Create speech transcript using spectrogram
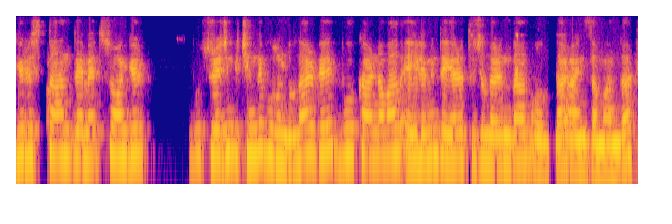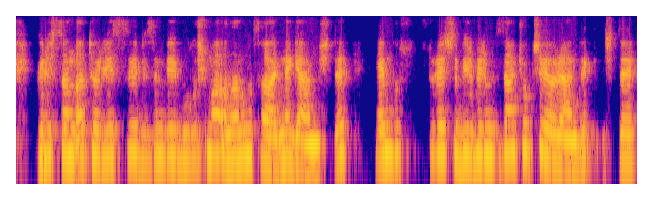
Gülistan, Demet, Songül bu sürecin içinde bulundular ve bu karnaval eylemin de yaratıcılarından oldular aynı zamanda. Gülistan'ın atölyesi bizim bir buluşma alanımız haline gelmişti. Hem bu süreçte birbirimizden çok şey öğrendik. İşte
